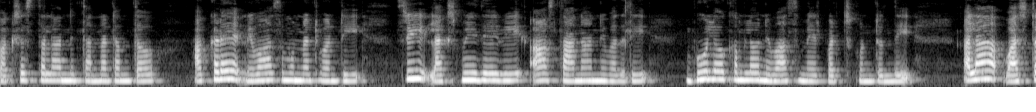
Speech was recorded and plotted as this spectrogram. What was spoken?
వక్షస్థలాన్ని తన్నటంతో అక్కడే నివాసమున్నటువంటి శ్రీ లక్ష్మీదేవి ఆ స్థానాన్ని వదిలి భూలోకంలో నివాసం ఏర్పరచుకుంటుంది అలా అష్ట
